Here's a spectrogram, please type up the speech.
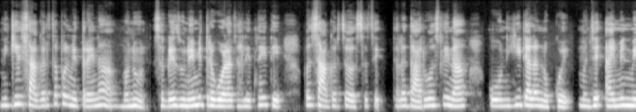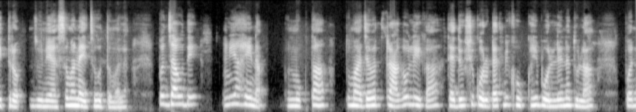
निखिल सागरचा पण मित्र आहे ना म्हणून सगळे जुने मित्र गोळा झालेत नाही ते. पण सागरचं असंच आहे. त्याला दारू असली ना कोणीही त्याला नको आहे म्हणजे आय मीन मित्र जुने असं म्हणायचं होतं मला. पण जाऊ दे मी आहे ना. पण मुक्ता तू माझ्यावर रागवली का? त्या दिवशी कोर्टात मी खूप काही बोलले ना तुला पण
